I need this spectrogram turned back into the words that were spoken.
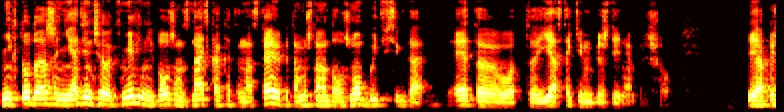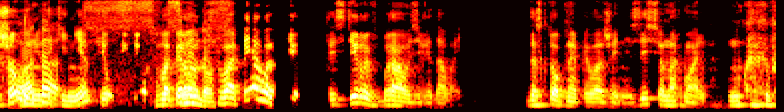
никто даже, ни один человек в мире не должен знать, как это настраивать, потому что оно должно быть всегда. Это вот я с таким убеждением пришел. Я пришел, и они такие, нет, Фил, во-первых, во-первых, тестируй в браузере давай. Десктопное приложение. Здесь все нормально. Ну, как бы...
